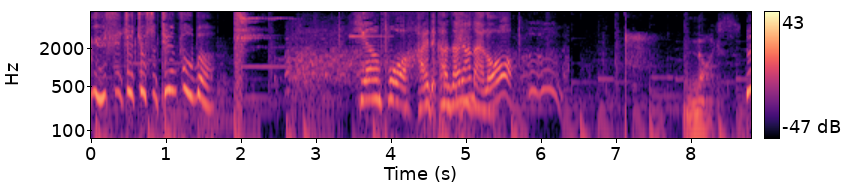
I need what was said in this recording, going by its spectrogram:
也许这就是天赋吧。天赋还得看咱家奶龙。Nice。啊！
